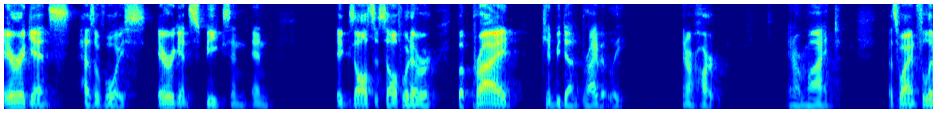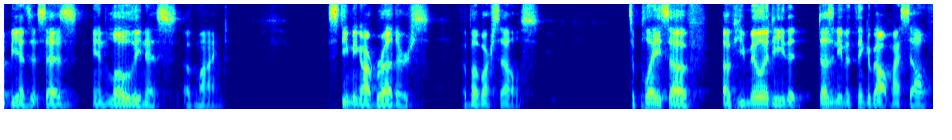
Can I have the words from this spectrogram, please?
arrogance has a voice. Arrogance speaks and and exalts itself, whatever. But pride can be done privately in our heart, in our mind. That's why in Philippians it says, in lowliness of mind, esteeming our brothers above ourselves. It's a place of, of humility that doesn't even think about myself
